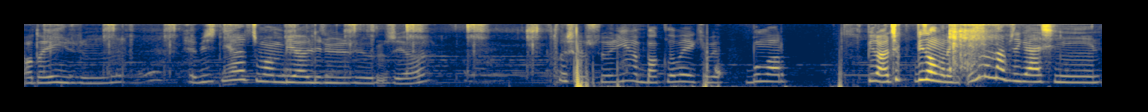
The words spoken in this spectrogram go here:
Adaya yüzümlü. Ya biz niye her zaman bir yerleri yüzüyoruz ya? Arkadaşlar söyleyin baklava ekibi. Bunlar birazcık biz onlara gidelim onlar bize gelsin.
